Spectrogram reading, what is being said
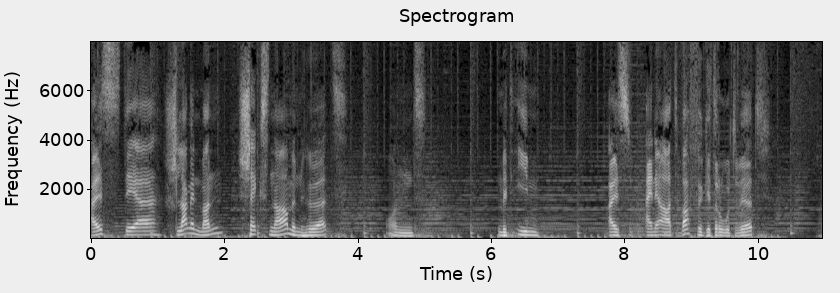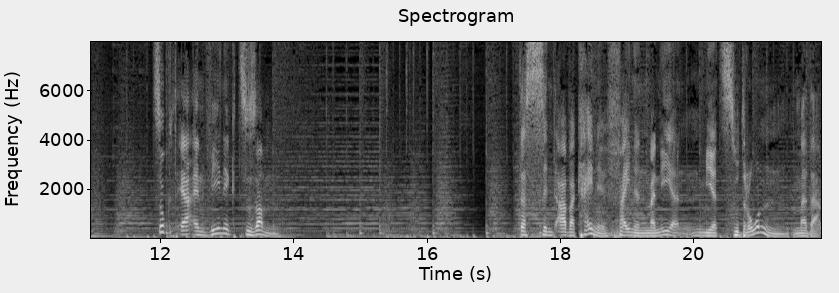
Als der Schlangenmann Shacks Namen hört und mit ihm als eine Art Waffe gedroht wird, zuckt er ein wenig zusammen. Das sind aber keine feinen Manieren, mir zu drohen, Madame.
